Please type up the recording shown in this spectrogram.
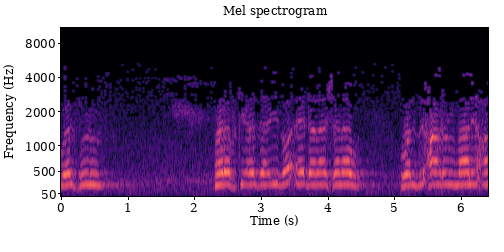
wathuluud marafkii adaa'iba ee dhalaashanaawe waalbixaaru lmaalixa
